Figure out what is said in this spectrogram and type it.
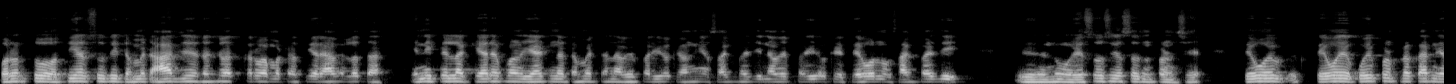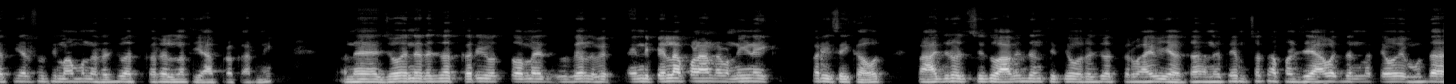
પરંતુ અત્યાર સુધી ટમેટા, આ જે રજૂઆત કરવા માટે અત્યારે આવેલ હતા, એની પહેલાં ક્યારે પણ યાર્ડના ટમેટાના વેપારીઓ કે અન્ય શાકભાજીના વેપારીઓ કે તેઓનું શાકભાજી નું એસોસિએશન પણ છે. તેઓ, તેઓએ કોઈ પણ પ્રકારની અત્યાર સુધી મામોને રજૂઆત કરેલ નથી આ પ્રકારની. અને જો એને રજૂઆત કરી હોત તો અમે એની પહેલાં પણ આનો નિર્ણય કરી શક્યા હોત. આજરોજ સીધું આવેદનથી તેઓ રજૂઆત કરવા આવ્યા હતા અને તેમ છતાં પણ જે આવેદનમાં તેઓએ મુદ્દા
